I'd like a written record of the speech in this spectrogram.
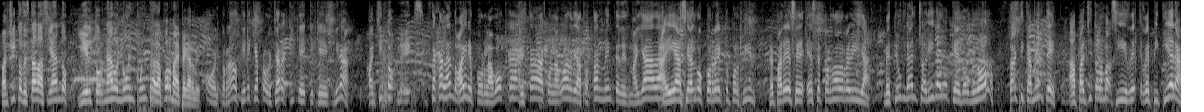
Panchito se está vaciando y el tornado no encuentra la forma de pegarle. No, el tornado tiene que aprovechar aquí que, que- que, mira, Panchito eh, está jalando aire por la boca, está con la guardia totalmente desmayada. Ahí hace algo correcto por fin, me parece, este Tornado Revilla. Metió un gancho al hígado que dobló prácticamente a Panchito Gamboa. Si re- repitiera,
